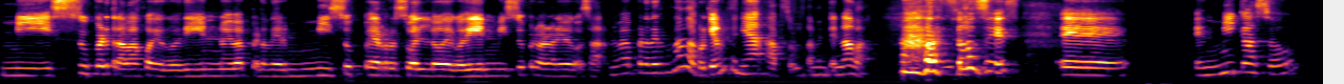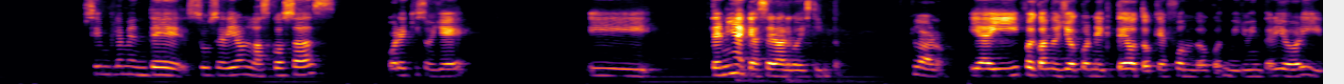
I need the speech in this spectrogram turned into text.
mi súper trabajo de Godín, no iba a perder mi súper sueldo de Godín, mi súper horario de... O sea, no iba a perder nada porque ya no tenía absolutamente nada. Entonces, eh, en mi caso, simplemente sucedieron las cosas por X o Y y tenía que hacer algo distinto. Claro. Y ahí fue cuando yo conecté o toqué fondo con mi yo interior y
